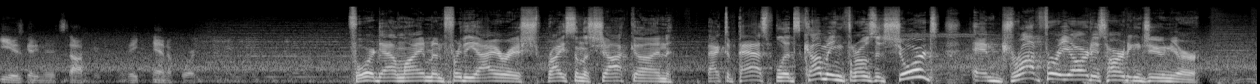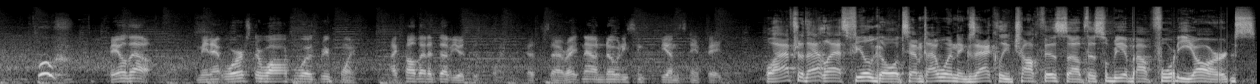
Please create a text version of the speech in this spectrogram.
key is getting this stop. They can't afford. it. Four down linemen for the Irish. Brice in the shotgun. Back to pass. Blitz coming. Throws it short. And drop for a yard is Harding Jr. Whew. Bailed out. I mean, at worst, they're walking away with three points. I call that a W at this point because uh, right now nobody seems to be on the same page. Well, after that last field goal attempt, I wouldn't exactly chalk this up. This will be about 40 yards.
